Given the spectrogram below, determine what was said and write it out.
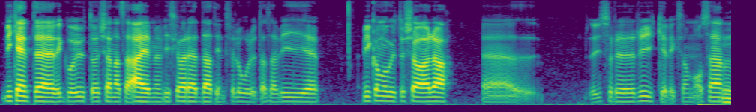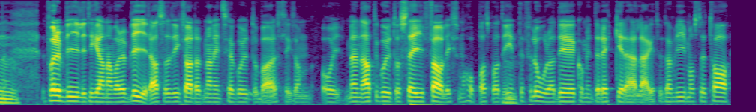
vi kan inte gå ut och känna så här, men vi ska vara rädda att inte förlora utan så här, vi, eh, vi kommer gå ut och köra eh, så det ryker liksom och sen mm. får det bli lite grann vad det blir. Alltså det är klart att man inte ska gå ut och bara liksom oj, men att gå ut och safea och liksom hoppas på att mm. inte förlora, det kommer inte räcka i det här läget utan vi måste ta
